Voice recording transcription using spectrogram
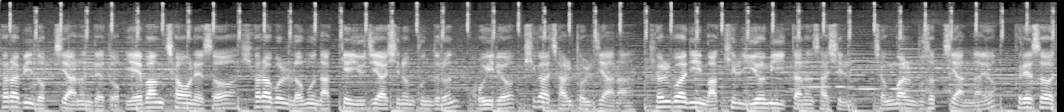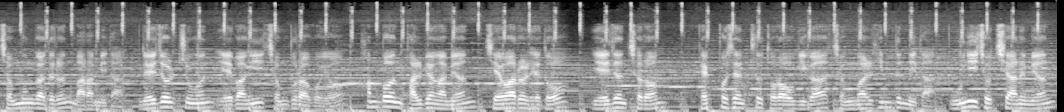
혈압 이 높지 않은데도 예방 차원에서 혈압을 너무 낮게 유지하시는 분들은 오히려 피가 잘 돌지 않아 혈관이 막힐 위험이 있다는 사실 정말 무섭지 않나요? 그래서 전문가들은 말합니다. 뇌졸중은 예방이 전부라고요. 한번 발병하면 재활을 해도 예전처럼 100% 돌아오기가 정말 힘듭니다. 운이 좋지 않으면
